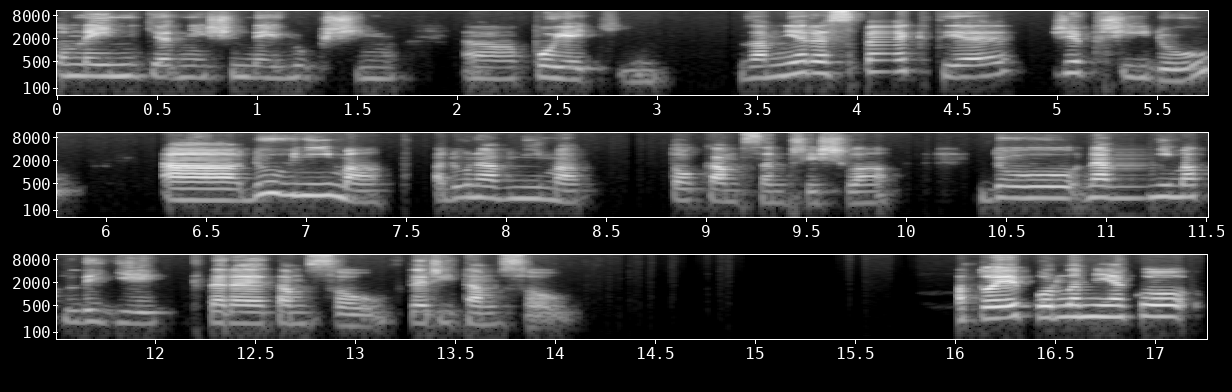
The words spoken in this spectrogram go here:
tom nejniternějším, nejhlubším uh, pojetí. Za mě respekt je, že přijdu a jdu vnímat a jdu navnímat to, kam jsem přišla. Jdu navnímat lidi, které tam jsou, kteří tam jsou. A to je podle mě jako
